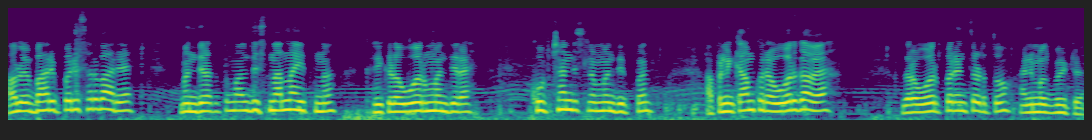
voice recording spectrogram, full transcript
आलो भारी परिसर भारी आहे. मंदिर आता तुम्हाला दिसणार नाहीत ना. खरं इकडं वर मंदिर आहे. खूप छान दिसलं मंदिर पण. आपण एक काम करूया वर जाऊया. जरा वरपर्यंत चढतो आणि मग भेटूया.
